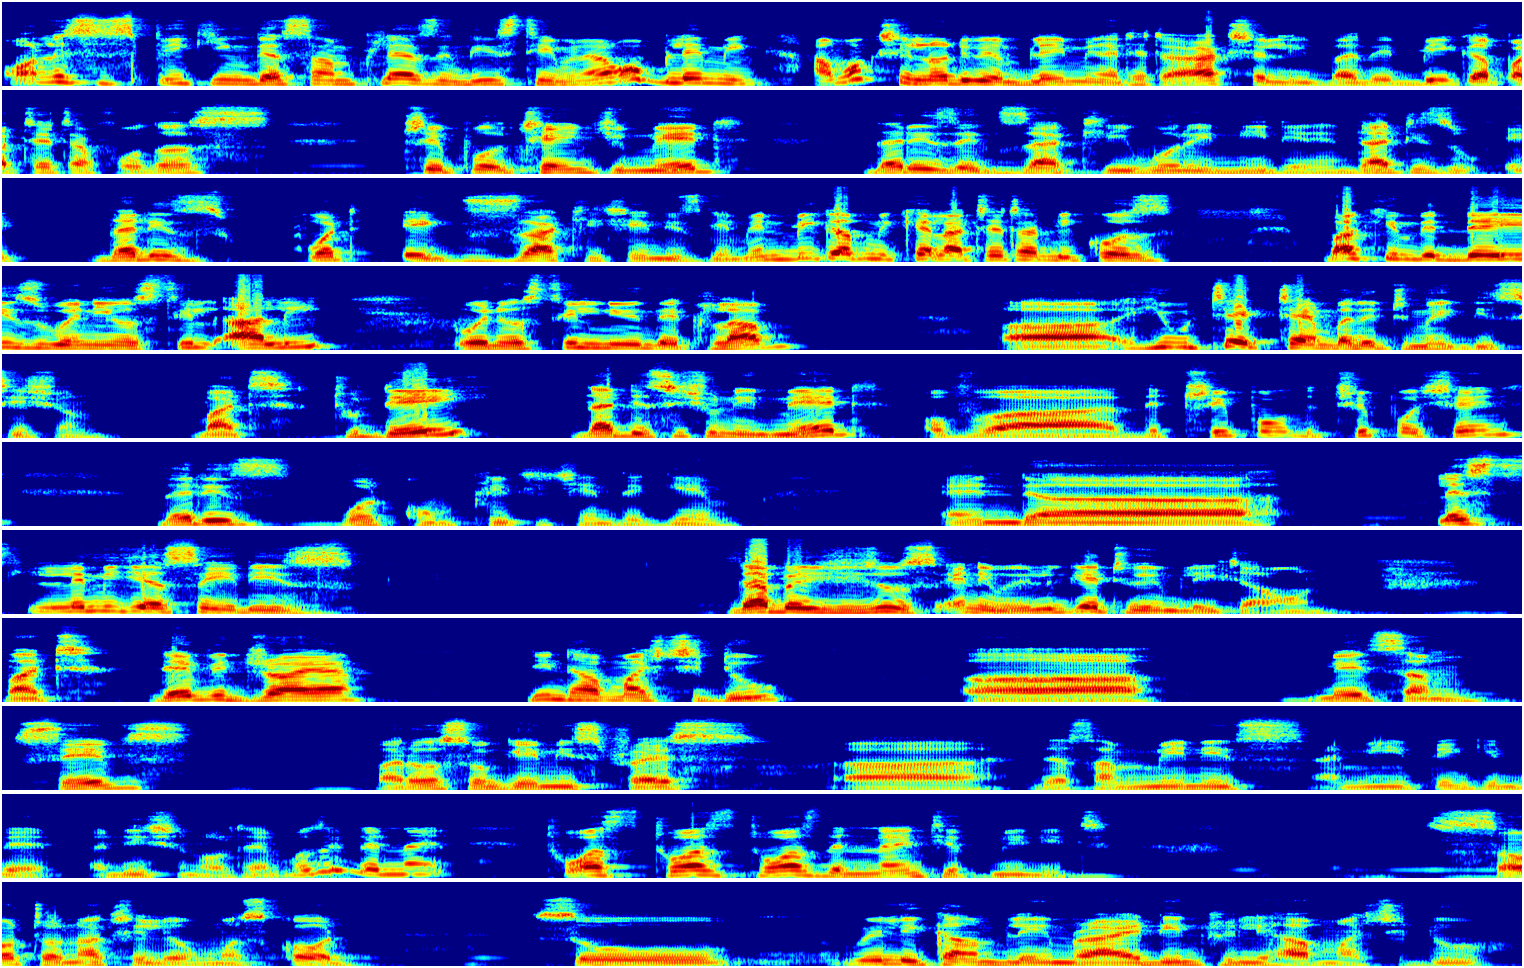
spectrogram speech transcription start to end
Honestly speaking, there's some players in this team, and I'm not blaming, I'm actually not even blaming Arteta actually, but the big up Arteta for those triple change you made. That is exactly what he needed, and that is that is what exactly changed this game. And big up Mikel Arteta because back in the days when he was still early, when he was still new in the club, uh, he would take time by then to make decision. But today, that decision he made of uh, the triple, the triple change, that is what completely changed the game. And uh, let's let me just say this: Gabriel Jesus. Anyway, we'll get to him later on. But David Raya didn't have much to do. Uh, made some saves, but also gave me stress. Uh, there's some minutes. I mean, thinking the additional time was it the night? Towards towards the 90th minute, Southton actually almost scored. So really can't blame Raya. Didn't really have much to do.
